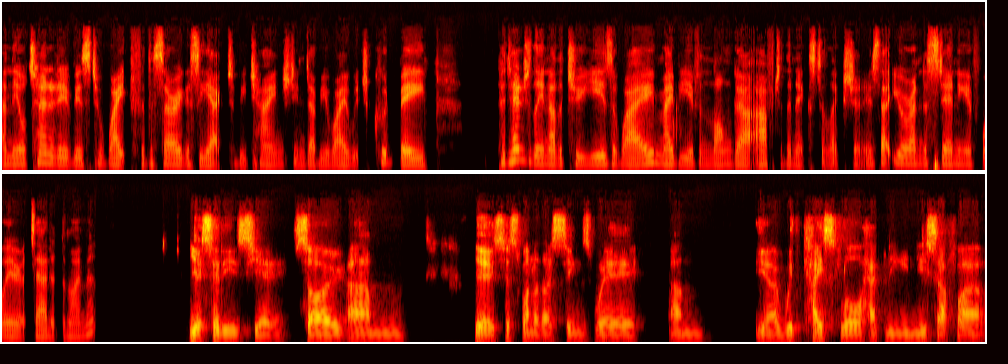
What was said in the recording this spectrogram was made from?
And the alternative is to wait for the Surrogacy Act to be changed in WA, which could be potentially another two years away, maybe even longer after the next election. Is that your understanding of where it's at at the moment? Yes, it is. Yeah. So, um, yeah, it's just one of those things where um, you know, with case law happening in New South Wales,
